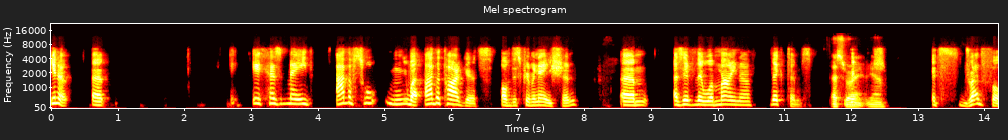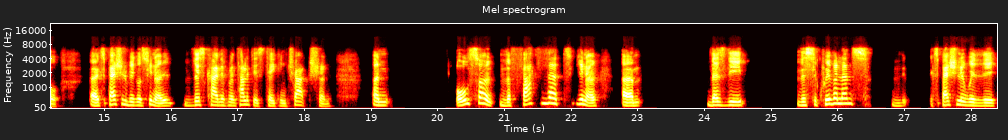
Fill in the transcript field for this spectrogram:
you know, uh, it has made other well other targets of discrimination um, as if they were minor victims. That's right. Yeah, it's dreadful, uh, especially because you know this kind of mentality is taking traction, and also the fact that you know um, there's the this equivalence, especially with the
